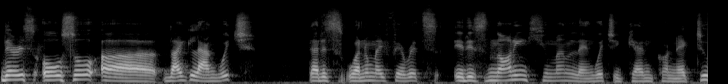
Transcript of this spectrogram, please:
There is also uh, light language. That is one of my favorites. It is not in human language. It can connect to,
